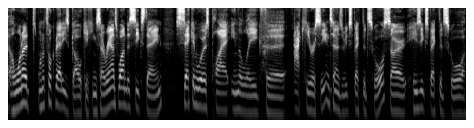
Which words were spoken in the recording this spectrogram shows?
I want to want to talk about his goal kicking. So rounds one to 16, second worst player in the league for accuracy in terms of expected score. So his expected score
